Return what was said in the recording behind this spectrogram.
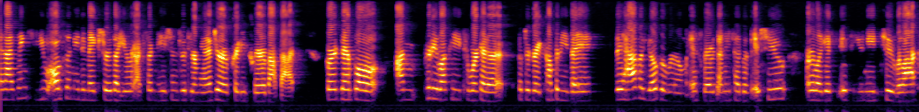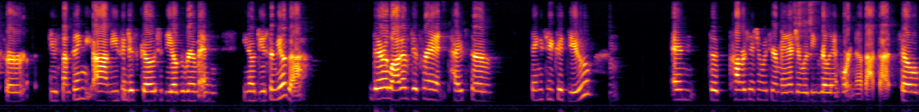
And I think you also need to make sure that your expectations with your manager are pretty clear about that. For example, I'm pretty lucky to work at a, such a great company. They they have a yoga room if there's any type of issue or like if, if you need to relax or do something, um, you can just go to the yoga room and you know do some yoga. There are a lot of different types of things you could do, and the conversation with your manager would be really important about that. So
